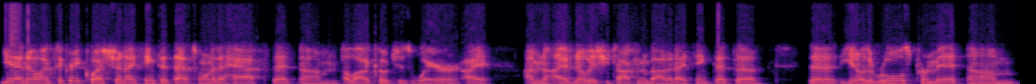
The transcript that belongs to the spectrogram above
Yeah, no, that's a great question. I think that that's one of the hats that um, a lot of coaches wear. I I'm not, I have no issue talking about it. I think that the the you know the rules permit um,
